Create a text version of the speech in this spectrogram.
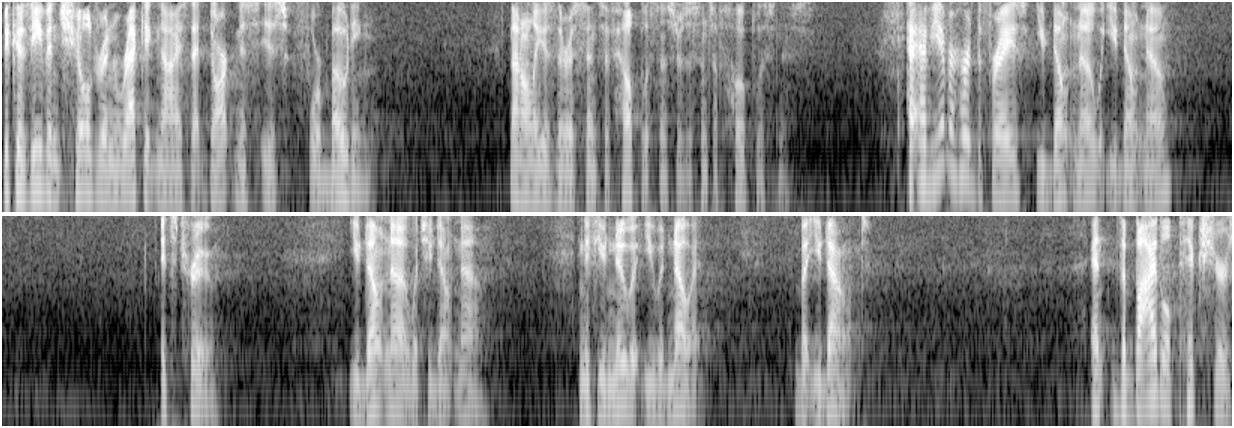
Because even children recognize that darkness is foreboding. Not only is there a sense of helplessness, there's a sense of hopelessness. have you ever heard the phrase, you don't know what you don't know? It's true. You don't know what you don't know. And if you knew it, you would know it. But you don't. And the Bible pictures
